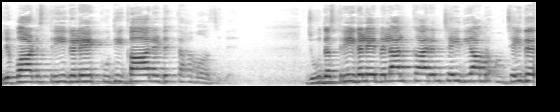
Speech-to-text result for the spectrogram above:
ഒരുപാട് സ്ത്രീകളെ കുതികാലെടുത്ത ഹമാസിന്. ജൂത സ്ത്രീകളെ ബലാത്കാരം ചെയ്ത് ചെയ്ത്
